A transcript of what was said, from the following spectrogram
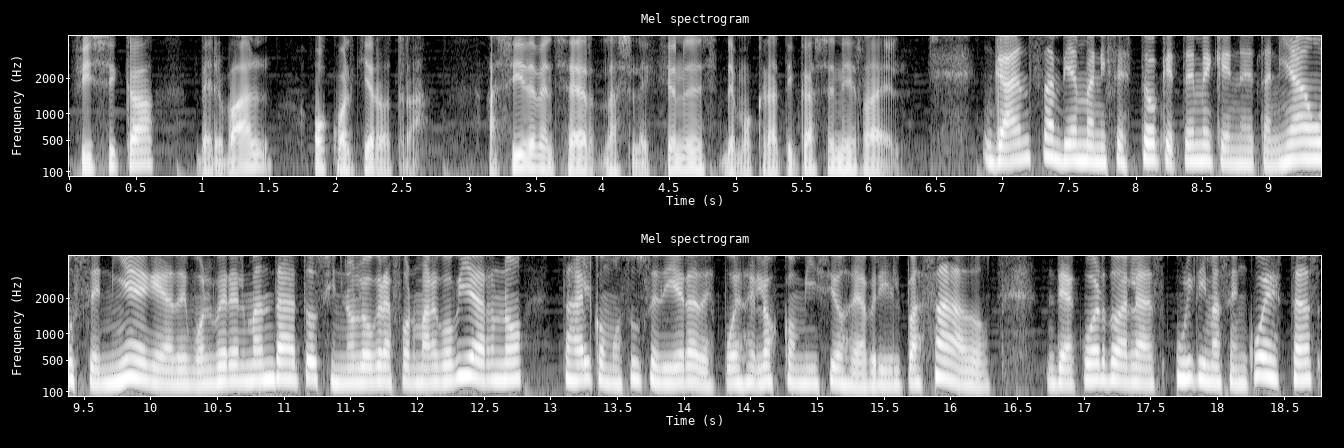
física, verbal o cualquier otra. Así deben ser las elecciones democráticas en Israel. Gantz también manifestó que teme que Netanyahu se niegue a devolver el mandato si no logra formar gobierno tal como sucediera después de los comicios de abril pasado. De acuerdo a las últimas encuestas,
